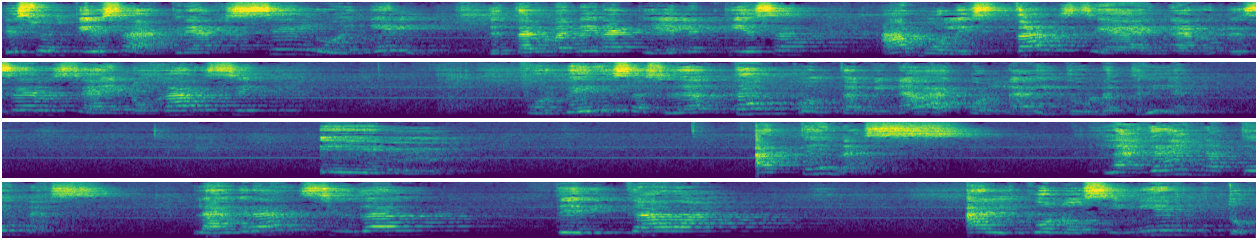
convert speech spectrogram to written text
eso empieza a crear celo en él, de tal manera que él empieza a molestarse, a enardecerse, a enojarse por ver esa ciudad tan contaminada con la idolatría. Em, Atenas, la gran Atenas, la gran ciudad dedicada al conocimiento,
